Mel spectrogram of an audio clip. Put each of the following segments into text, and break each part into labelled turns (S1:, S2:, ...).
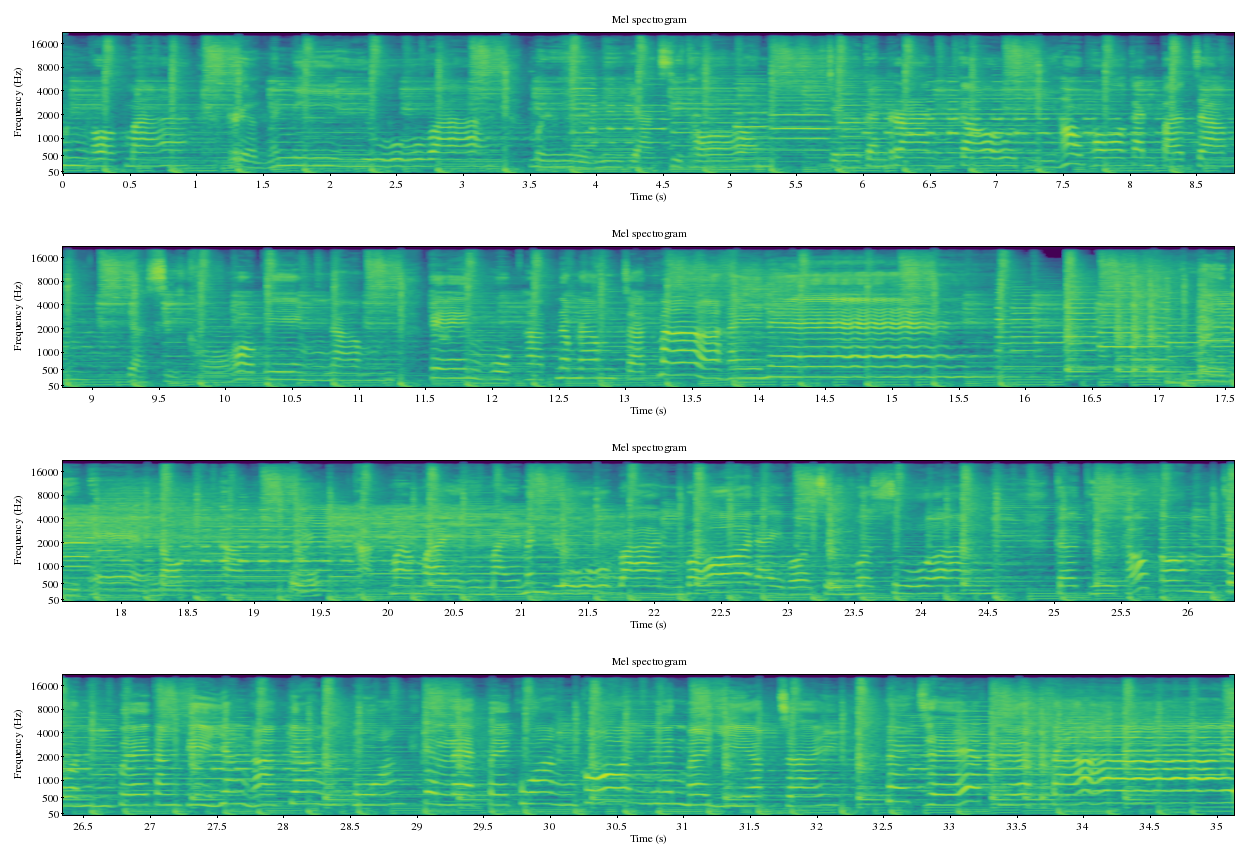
S1: มึงออกมา เรื่องมันมีอยู่ว่ามือนี่อยากสิทอน เจอกันร้านเก่าที่เฮาพอกันประจำอยากสิขอเพลงนำเพลงอกหักนำนำจัดมาให้แน่มือดีแพ้นอกหักอกหักมาใหม่ใหม่มันอยู่บ้านบ่ได้บ่ซื่นบ่สวงก็ถือเขาต้มจนเปื่อยทั้งที่ยังหักยัง แลดไปกว้างคนอื่นมาเหยียบใจ ได้เจ็บเกือบตาย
